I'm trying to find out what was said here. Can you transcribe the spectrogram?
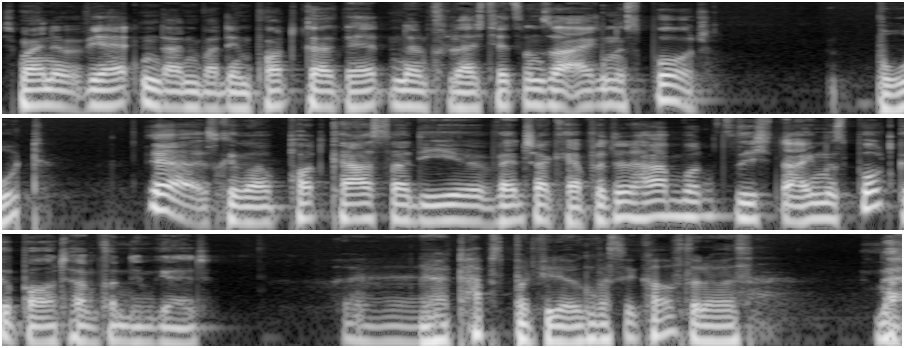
Ich meine, wir hätten dann bei dem Podcast, wir hätten dann vielleicht jetzt unser eigenes Boot. Boot? Ja, es gibt auch Podcaster, die Venture Capital haben und sich ein eigenes Boot gebaut haben von dem Geld. Äh, hat HubSpot wieder irgendwas gekauft oder was? Nein,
